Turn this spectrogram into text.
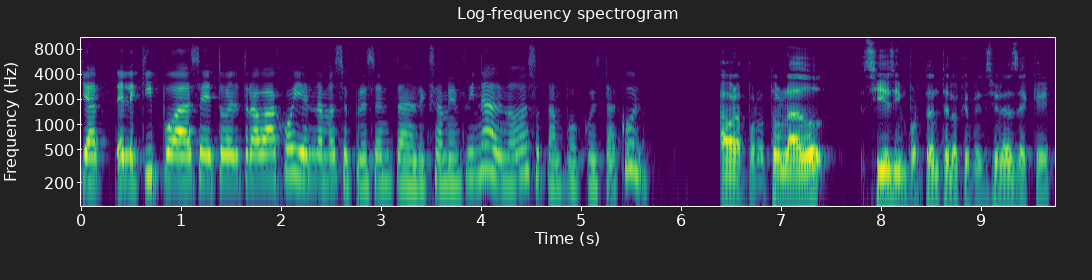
ya el equipo hace todo el trabajo y él nada más se presenta al examen final, ¿no? Eso tampoco está cool. Ahora, por otro lado, sí es importante lo que mencionas de que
